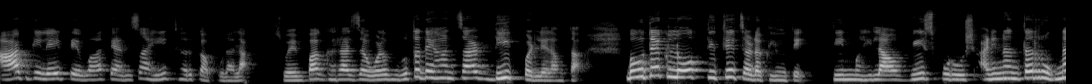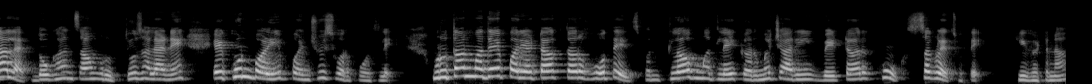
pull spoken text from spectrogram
आत गेले तेव्हा त्यांचाही थर कापूड आला स्वयंपाकघराजवळ मृतदेहांचा ढीक पडलेला होता. बहुतेक लोक तिथेच अडकले होते. तीन महिला वीस पुरुष आणि नंतर रुग्णालयात दोघांचा मृत्यू झाल्याने एकूण बळी पंचवीस वर पोहोचले. मृतांमध्ये पर्यटक तर होतेच पण क्लब मधले कर्मचारी वेटर कुक सगळेच होते. ही घटना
